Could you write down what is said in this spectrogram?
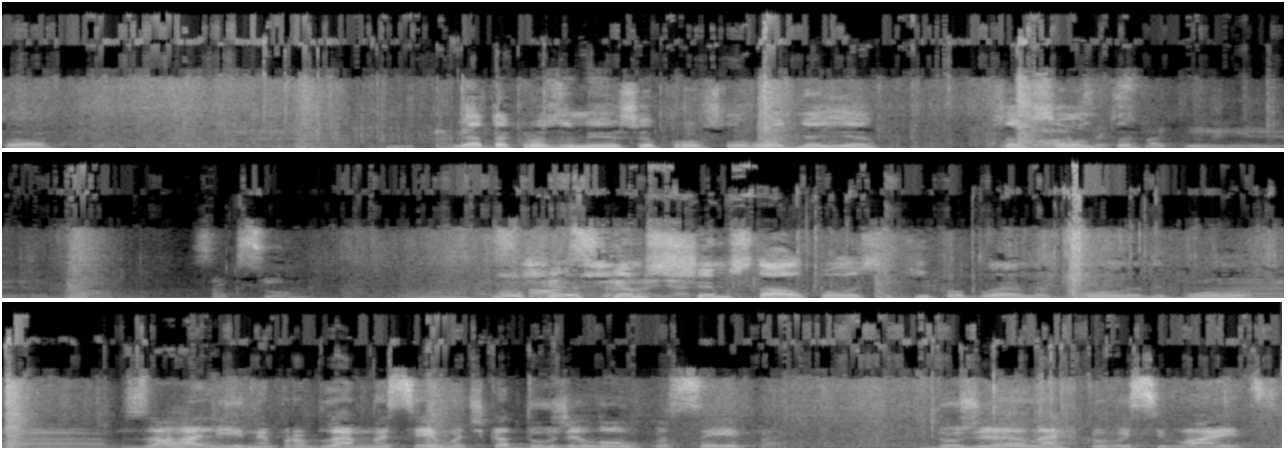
Так. Так Я що- так розумію, що прошлогодня є Саксон. Так, та- це, кстати, да, Саксон. Ну, з чим- чим, з як чим сталкувалися, які проблеми були, не було. Е, Взагалі не проблемна сімочка, дуже ловко сипе, дуже легко висівається,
